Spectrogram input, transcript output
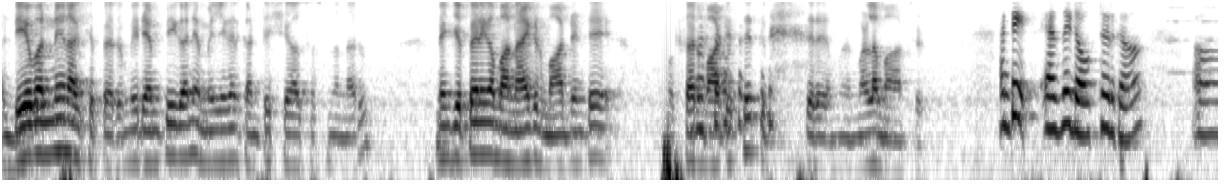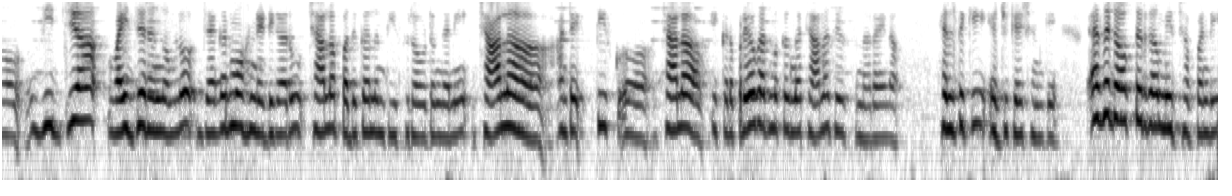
డే వన్నే నాకు చెప్పారు మీరు ఎంపీ కానీ ఎమ్మెల్యే కానీ కంటెస్ట్ చేయాల్సి వస్తుందన్నారు. నేను చెప్పానుగా మా నాయకుడు మాట అంటే ఒకసారి మాటిస్తే మళ్ళీ తిర- మార్చాడు అంటే యాజ్ ఏ డాక్టర్గా విద్య వైద్య రంగంలో జగన్మోహన్ రెడ్డి గారు చాలా పథకాలను తీసుకురావడం కానీ చాలా అంటే తీసుకు చాలా ఇక్కడ ప్రయోగాత్మకంగా చాలా చేస్తున్నారు ఆయన హెల్త్కి ఎడ్యుకేషన్కి. యాజ్ ఎ డాక్టర్గా మీరు చెప్పండి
